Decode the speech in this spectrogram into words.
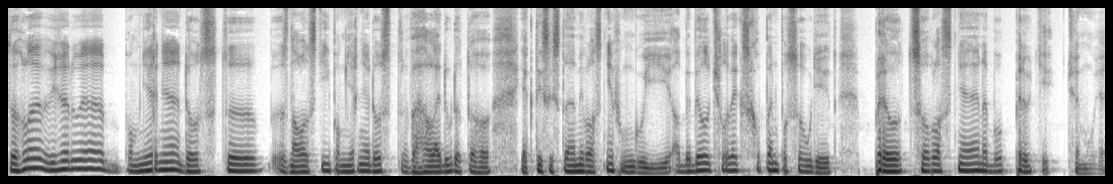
Tohle vyžaduje poměrně dost eh, znalostí, poměrně dost vhledu do toho, jak ty systémy vlastně fungují, aby byl člověk schopen posoudit, pro co vlastně nebo proti čemu je.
